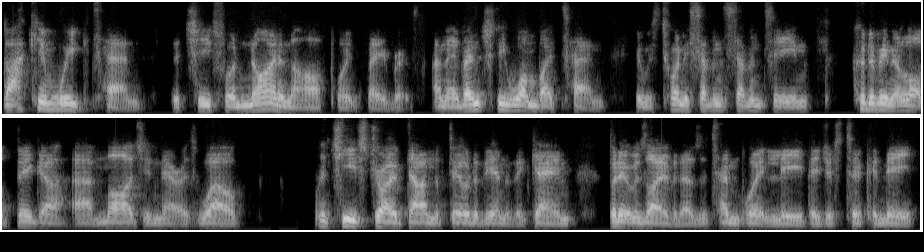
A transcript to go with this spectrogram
back in week 10, the Chiefs were nine and a half point favorites and they eventually won by 10. It was 27 17, could have been a lot bigger uh, margin there as well. The Chiefs drove down the field at the end of the game, but it was over. There was a 10 point lead. They just took a knee.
